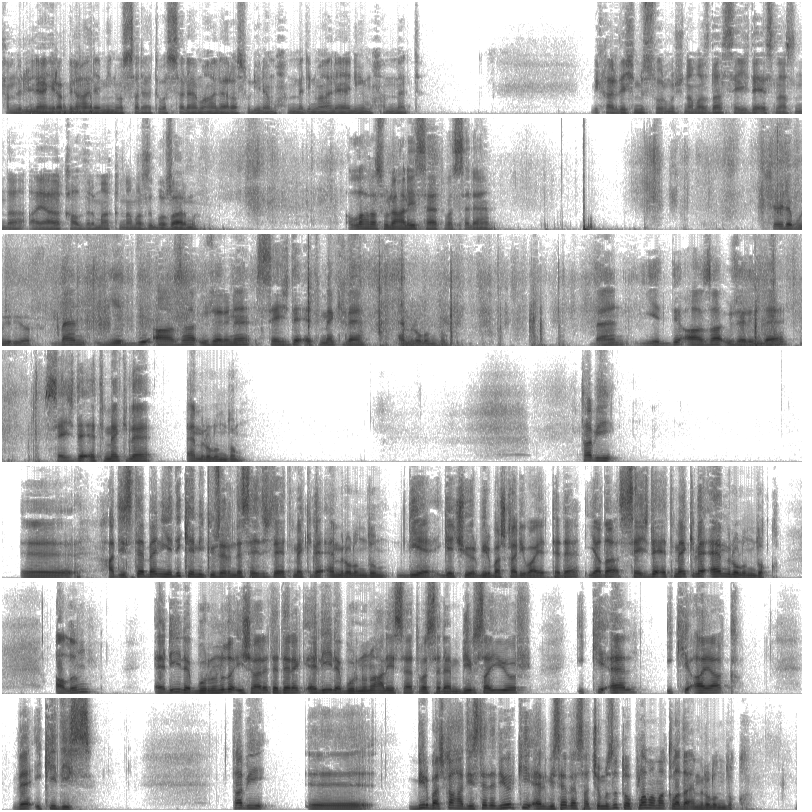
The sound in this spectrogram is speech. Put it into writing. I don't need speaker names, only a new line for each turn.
Elhamdülillahi Rabbil alemin ve salatu ve selamu ala Resulina Muhammedin ve ala Ali Muhammed. Bir kardeşimiz sormuş namazda secde esnasında ayağı kaldırmak namazı bozar mı? Allah Resulü aleyhissalatü vesselam şöyle buyuruyor. Ben yedi ağza üzerine secde etmekle emrolundum ben yedi ağza üzerinde secde etmekle emrolundum. Tabi e, hadiste ben yedi kemik üzerinde secde etmekle emrolundum diye geçiyor bir başka rivayette de ya da secde etmekle emrolunduk. Alın eliyle burnunu da işaret ederek eliyle burnunu aleyhissalatü vesselam bir sayıyor iki el, iki ayak ve iki diz. Tabi e, bir başka hadiste de diyor ki elbise ve saçımızı toplamamakla da emrolunduk.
